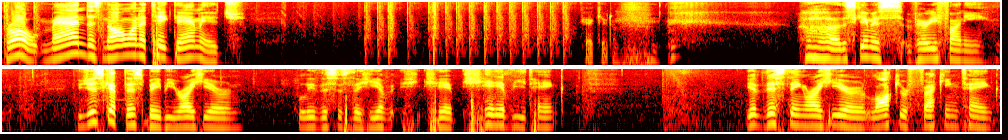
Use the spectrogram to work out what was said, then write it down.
Bro, man does not want to take damage. Okay, killed him. this game is very funny. You just get this baby right here. I believe this is the heavy, heavy, heavy tank. Get this thing right here. Lock your fucking tank.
